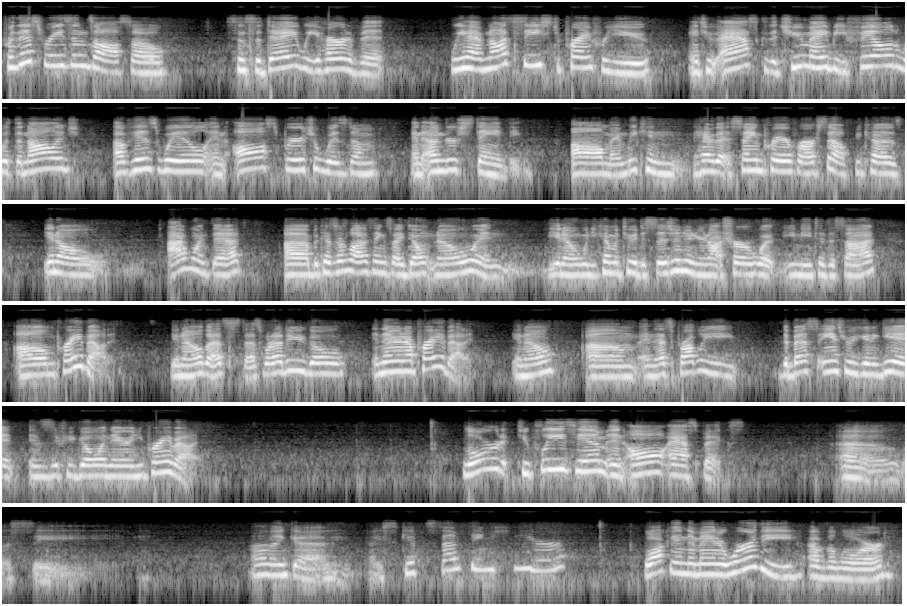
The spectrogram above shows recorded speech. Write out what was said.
For this reasons also, since the day we heard of it, we have not ceased to pray for you and to ask that you may be filled with the knowledge of his will and all spiritual wisdom and understanding. Um, and we can have that same prayer for ourselves because, you know, I want that uh, because there's a lot of things I don't know. And, you know, when you come into a decision and you're not sure what you need to decide, um, pray about it. You know, that's that's what I do. Go in there and I pray about it. You know, um, and that's probably the best answer you're going to get is if you go in there and you pray about it. Lord, to please Him in all aspects Oh, let's see. I think uh, I skipped something here. Walk in a manner worthy of the Lord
